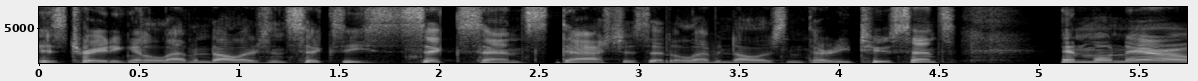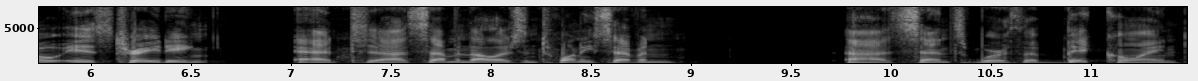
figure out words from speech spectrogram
is trading at $11.66. Dash is at $11.32. And Monero is trading at uh, $7.27 uh, cents worth of Bitcoin.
